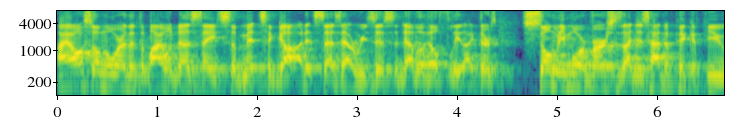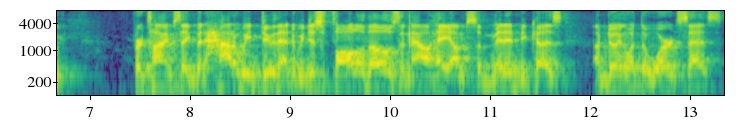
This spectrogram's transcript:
I also am aware that the Bible does say submit to God. It says that resist the devil, he'll flee. Like there's so many more verses. I just had to pick a few for time's sake. But how do we do that? Do we just follow those and now, hey, I'm submitted because I'm doing what the word says?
